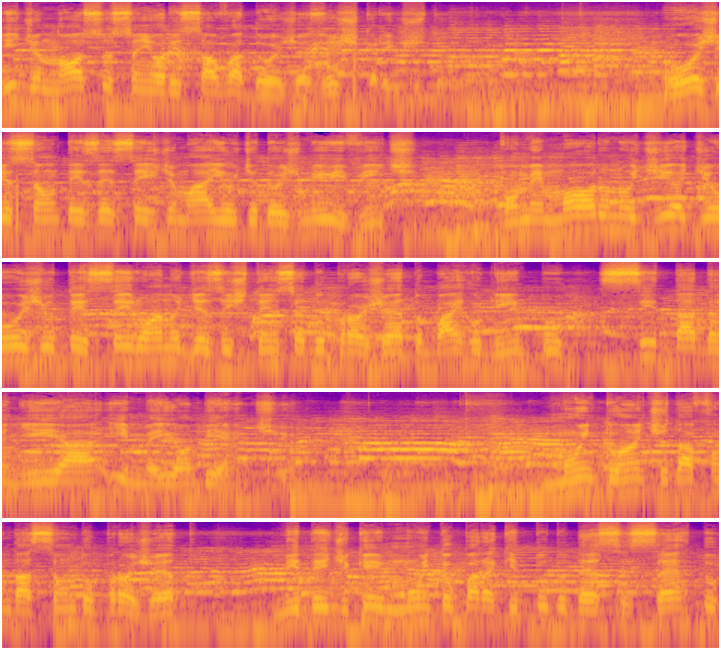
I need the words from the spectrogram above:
e de nosso Senhor e Salvador Jesus Cristo. Hoje são 16 de maio de 2020. Comemoro no dia de hoje o terceiro ano de existência do projeto Bairro Limpo, Cidadania e Meio Ambiente. Muito antes da fundação do projeto, me dediquei muito para que tudo desse certo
